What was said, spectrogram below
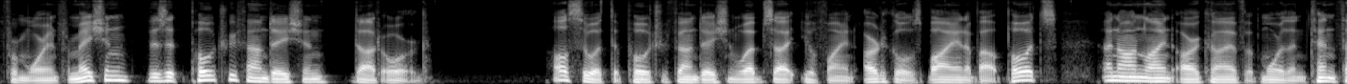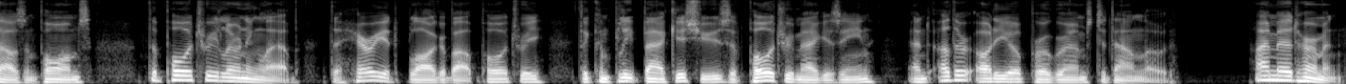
For more information, visit poetryfoundation.org. Also, at the Poetry Foundation website, you'll find articles by and about poets, an online archive of more than 10,000 poems, the Poetry Learning Lab, the Harriet blog about poetry, the complete back issues of Poetry Magazine, and other audio programs to download. I'm Ed Herman.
